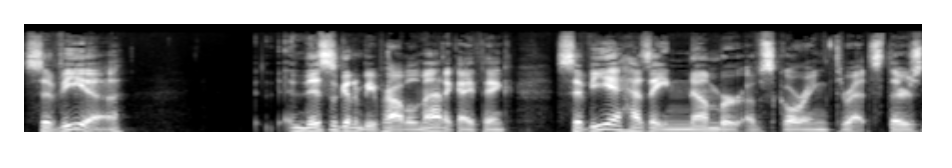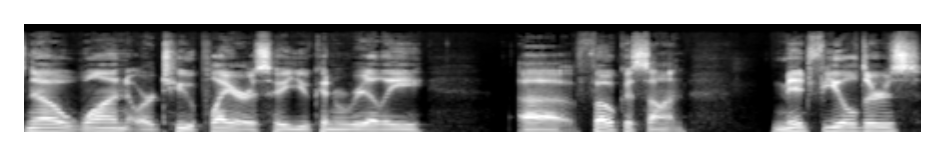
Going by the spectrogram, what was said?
Sevilla and this is going to be problematic, I think. Sevilla has a number of scoring threats. There's no one or two players who you can really uh, focus on. Midfielders,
